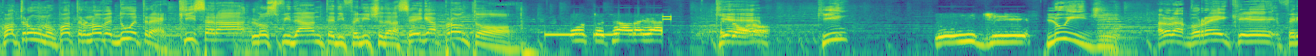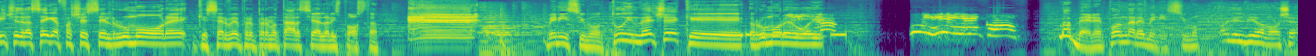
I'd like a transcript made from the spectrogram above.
414923. Chi sarà lo sfidante di Felice della Sega? Pronto? Molto ciao ragazzi. Chi è? Chi? Luigi. Luigi. Allora vorrei che Felice della Sega facesse il rumore che serve per prenotarsi alla risposta. Benissimo, tu invece che rumore vuoi? Va bene, può andare benissimo. Voglio il viva voce.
